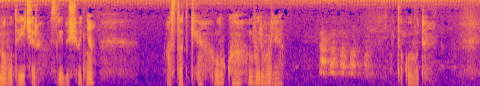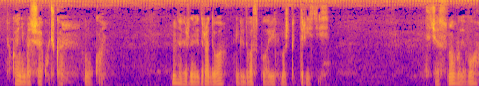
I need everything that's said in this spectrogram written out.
Ну вот вечер следующего дня. Остатки лука вырвали. Такой вот, такая небольшая кучка лука. Ну, наверное, ведра два или два с половиной, может быть, три здесь. Сейчас снова его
